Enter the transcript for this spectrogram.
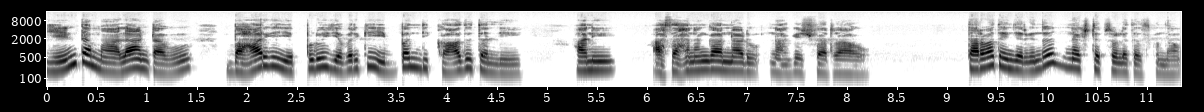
ఏంటమ్మా అలా అంటావు? భార్య ఎప్పుడూ ఎవరికి ఇబ్బంది కాదు తల్లి. అని అసహనంగా అన్నాడు నాగేశ్వరరావు. తర్వాత ఏం జరిగిందో నెక్స్ట్ ఎపిసోడ్లో తెలుసుకుందాం.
